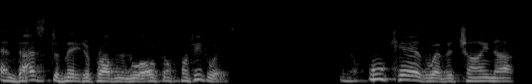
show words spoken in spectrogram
And that's the major problem we're all confronted with. You know, who cares whether China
